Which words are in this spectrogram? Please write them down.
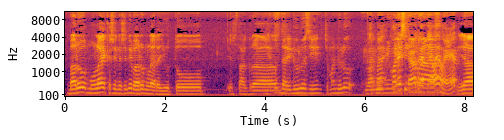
baru mulai ke sini sini baru mulai ada YouTube Instagram. itu dari dulu sih cuman dulu karena koneksi internetnya lewet Iya.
